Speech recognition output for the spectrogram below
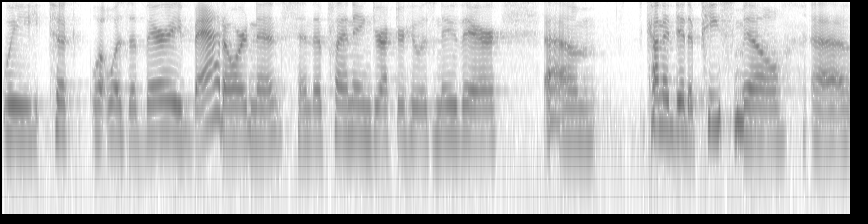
we took what was a very bad ordinance, and the planning director who was new there um, kind of did a piecemeal uh,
